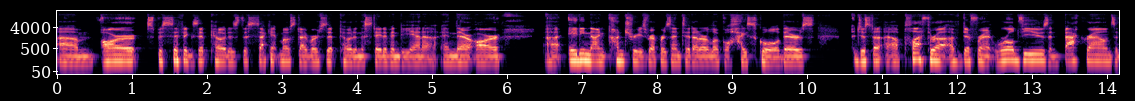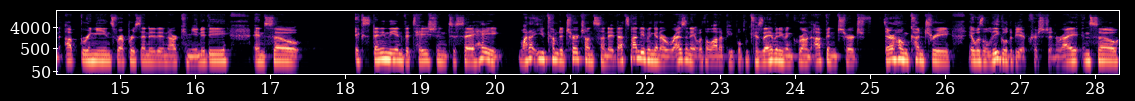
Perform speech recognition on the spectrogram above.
Um, our specific zip code is the second most diverse zip code in the state of Indiana, and there are uh, 89 countries represented at our local high school. There's just a, a, plethora of different worldviews and backgrounds and upbringings represented in our community. And so, extending the invitation to say, hey, why don't you come to church on Sunday? That's not even going to resonate with a lot of people because they haven't even grown up in church. Their home country, it was illegal to be a Christian, right? And so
